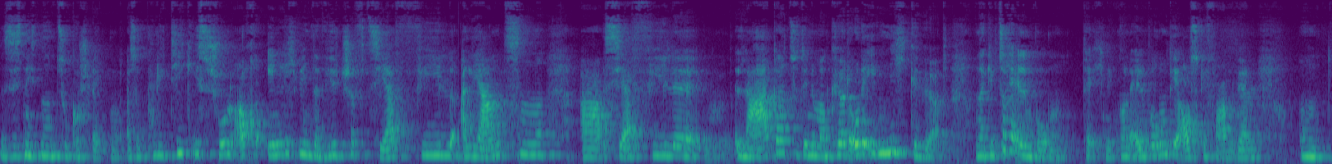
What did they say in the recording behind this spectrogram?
das ist nicht nur ein Zuckerschlecken. Also Politik ist schon auch ähnlich wie in der Wirtschaft sehr viel Allianzen, äh, sehr viele Lager, zu denen man gehört oder eben nicht gehört. Und da gibt es auch Ellenbogentechniken und Ellbogen, die ausgefahren werden. Und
